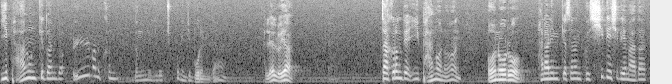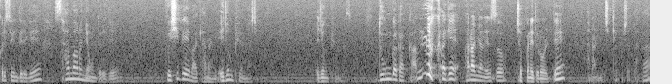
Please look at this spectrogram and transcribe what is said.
이 방언 께도 하는 게 얼마나 큰 능력이고 축복인지 모릅니다. 할렐루야. 자 그런데 이 방언은 언어로 하나님께서는 그 시대 시대마다 그리스도인들에게 사모하는 영혼들에게 그 시대에 맞게 하나님 애정 표현하십니다. 애정 표현하세요 누군가가 강력하게 하나님 향해서 접근에 들어올 때 하나님 지켜보셨다가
